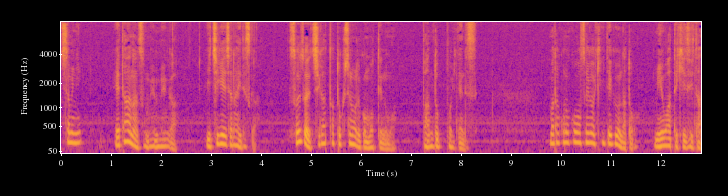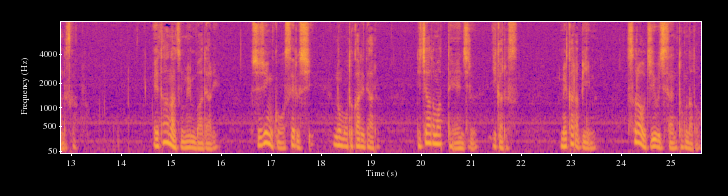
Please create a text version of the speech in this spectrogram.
ちなみにエターナズの面々が一芸じゃないですがそれぞれ違った特殊能力を持っているのもバンドっぽい点です。またこの構成が効いてくるなと見終わって気づいたんですがエターナルズのメンバーであり主人公セルシーの元彼であるリチャード・マッテン演じるイカルス目からビーム空を自由自在に飛ぶなど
